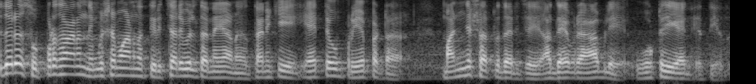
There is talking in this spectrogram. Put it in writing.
ഇതൊരു സുപ്രധാന നിമിഷമാണെന്ന തിരിച്ചറിവിൽ തന്നെയാണ് തനിക്ക് ഏറ്റവും പ്രിയപ്പെട്ട മഞ്ഞ ഷർട്ട് ധരിച്ച് അദ്ദേഹം രാവിലെ വോട്ട് ചെയ്യാൻ എത്തിയത്.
